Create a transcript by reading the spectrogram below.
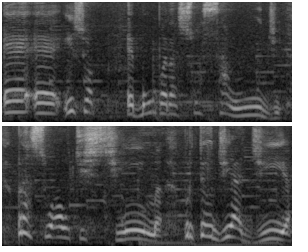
é, é, isso é bom para a sua saúde, para a sua autoestima, para o teu dia a dia,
